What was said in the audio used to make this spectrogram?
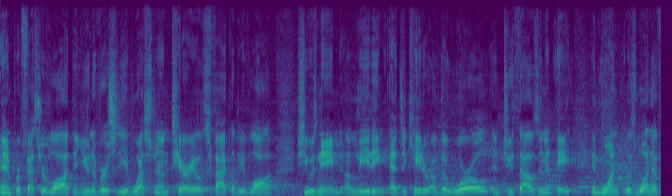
and Professor of Law at the University of Western Ontario's Faculty of Law. She was named a leading educator of the world in 2008 and one, was one of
